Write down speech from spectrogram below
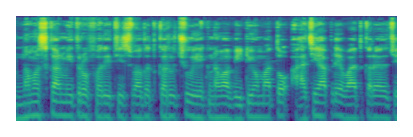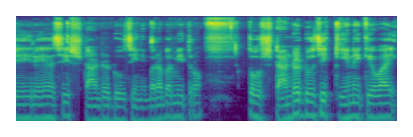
નમસ્કાર મિત્રો, ફરીથી સ્વાગત કરું છું એક નવા વિડીયોમાં. તો આજે આપણે વાત કરવા જઈ રહ્યા છીએ સ્ટાન્ડર્ડ ડોઝીની બરાબર મિત્રો? તો સ્ટાન્ડર્ડ ડોઝી કેને કહેવાય,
